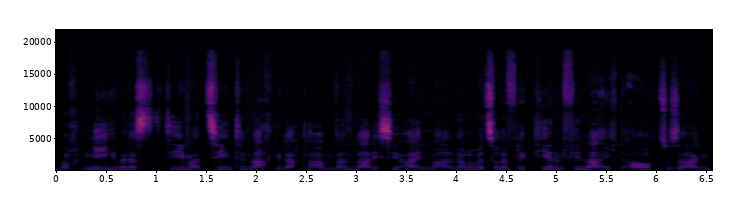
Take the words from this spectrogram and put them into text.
noch nie über das Thema Zehnte nachgedacht haben, dann lade ich Sie einmal darüber zu reflektieren und vielleicht auch zu sagen,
